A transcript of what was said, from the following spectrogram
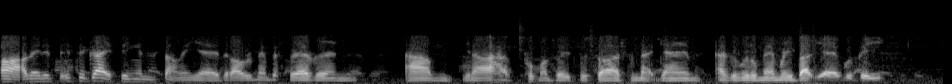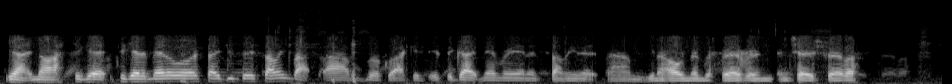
Oh, I mean, it's it's a great thing and something, yeah, that I'll remember forever. And um, you know, I have put my boots aside from that game as a little memory. But yeah, it would be, yeah, nice to get to get a medal or if they did do something. But um, look, like it, it's a great memory and it's something that um, you know I'll remember forever and, and cherish forever.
